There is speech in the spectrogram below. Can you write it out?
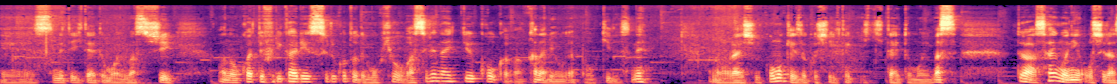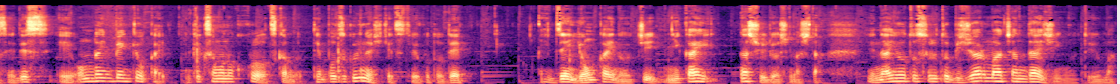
えー、進めていきたいと思いますしあのこうやって振り返りすることで目標を忘れないっていう効果がかなりやっぱ大きいですね。あの来週以降も継続していきたいと思います。では最後にお知らせです。えオンライン勉強会お客様の心をつかむ店舗作りの秘訣ということで全4回のうち2回が終了しました。内容とするとビジュアルマーチャンダイジングという、まあ、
